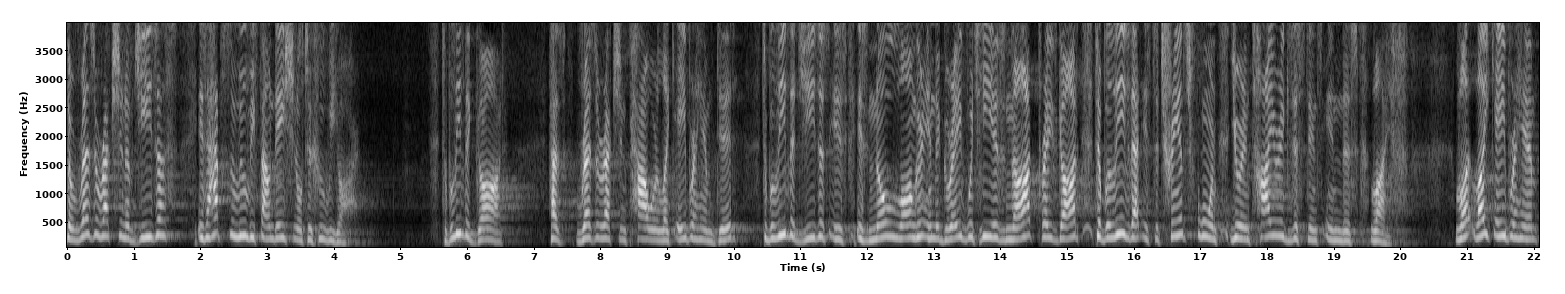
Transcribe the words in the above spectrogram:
The resurrection of Jesus is absolutely foundational to who we are. To believe that God has resurrection power like Abraham did to believe that Jesus is, is no longer in the grave, which he is not, praise God, to believe that is to transform your entire existence in this life. Like Abraham,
